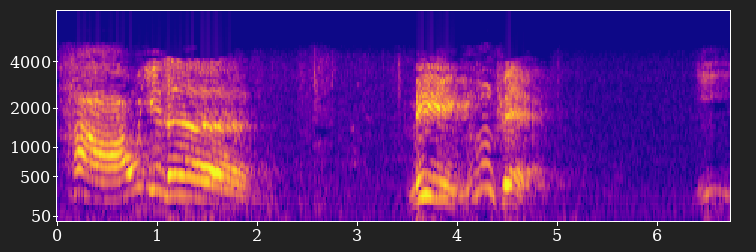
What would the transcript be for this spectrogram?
好一人，名绝一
